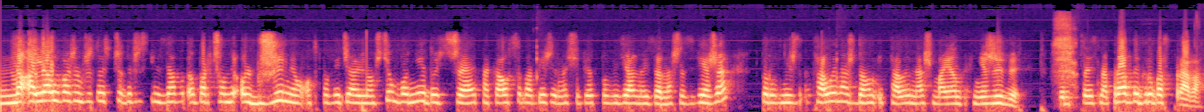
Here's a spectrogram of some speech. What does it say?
No a ja uważam, że to jest przede wszystkim zawód obarczony olbrzymią odpowiedzialnością, bo nie dość, że taka osoba bierze na siebie odpowiedzialność za nasze zwierzę, to również za cały nasz dom i cały nasz majątek nieżywy. Więc to jest naprawdę gruba sprawa.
